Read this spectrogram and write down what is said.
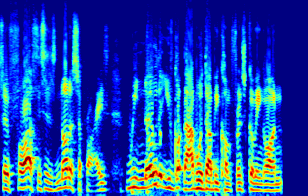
so for us, this is not a surprise. We know that you've got the Abu Dhabi conference going on.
